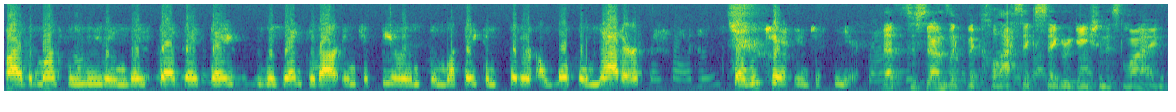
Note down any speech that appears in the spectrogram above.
by the monthly meeting. They said that they resented our interference in what they consider a local matter, so we can't interfere. That just sounds like the classic segregationist line.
